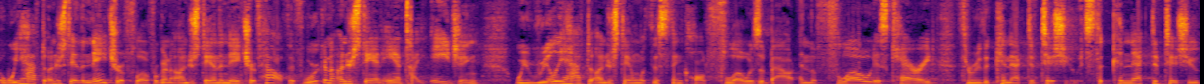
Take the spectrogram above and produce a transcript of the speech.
we have to understand the nature of flow if we're going to understand the nature of health. If we're going to understand anti aging, we really have to understand what this thing called flow is about. And the flow is carried through the connective tissue. It's the connective tissue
